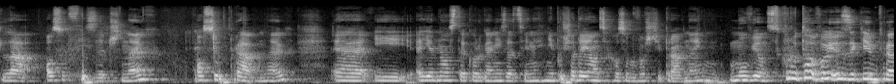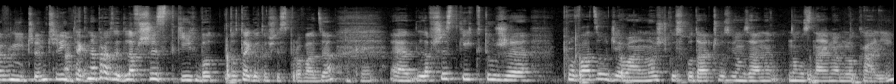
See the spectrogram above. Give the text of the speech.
dla osób fizycznych, osób prawnych e, i jednostek organizacyjnych nieposiadających osobowości prawnej, mówiąc skrótowo językiem prawniczym, czyli okay. tak naprawdę dla wszystkich, bo do tego to się sprowadza, okay. E, dla wszystkich, którzy prowadzą działalność gospodarczą związaną z najmem lokali.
